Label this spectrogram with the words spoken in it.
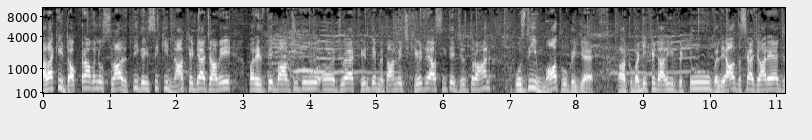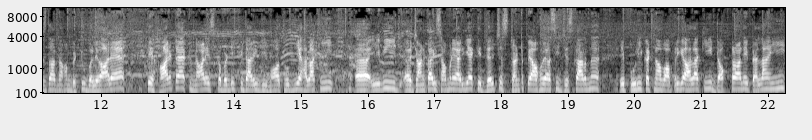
ਹਾਲਾਂਕਿ ਡਾਕਟਰਾਂ ਵੱਲੋਂ ਸਲਾਹ ਦਿੱਤੀ ਗਈ ਸੀ ਕਿ ਨਾ ਖੇਡਿਆ ਜਾਵੇ, ਪਰ ਇਸ ਦੇ ਬਾਵਜੂਦ ਉਹ ਜੋ ਹੈ, ਖੇਡ ਦੇ ਮੈਦਾਨ ਵਿੱਚ ਖੇਡ ਰਿਹਾ ਸੀ ਤੇ ਜਿਸ ਦੌਰਾਨ ਉਸ ਦੀ ਮੌਤ ਹੋ ਗਈ ਹੈ। ਕਬੱਡੀ ਖਿਡਾਰੀ ਬਿੱਟੂ ਬਲਿਆਲ ਦੱਸਿਆ ਜਾ ਰਿਹਾ ਹੈ ਜਿਸ ਦਾ ਨਾਮ ਬਿੱਟੂ ਬਲਿਆਲ ਹੈ ਤੇ ਹਾਰਟ ਅਟੈਕ ਨਾਲ ਇਸ ਕਬੱਡੀ ਖਿਡਾਰੀ ਦੀ ਮੌਤ ਹੋ ਗਈ ਹੈ। ਹਾਲਾਂਕਿ ਇਹ ਵੀ ਜਾਣਕਾਰੀ ਸਾਹਮਣੇ ਆ ਰਹੀ ਹੈ ਕਿ ਦਿਲ 'ਚ ਸਟੰਟ ਪਿਆ ਹੋਇਆ ਸੀ, ਜਿਸ ਕਾਰਨ ਇਹ ਪੂਰੀ ਘਟਨਾ ਵਾਪਰੀ ਹੈ। ਹਾਲਾਂਕਿ, ਡਾਕਟਰਾਂ ਨੇ ਪਹਿਲਾਂ ਹੀ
